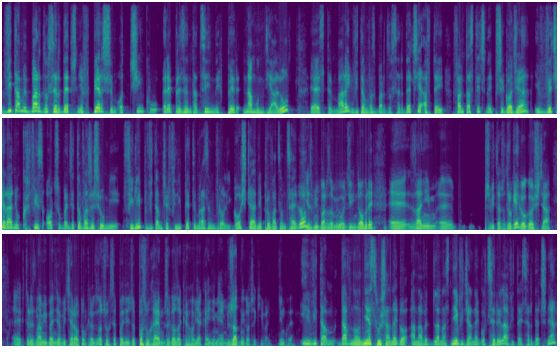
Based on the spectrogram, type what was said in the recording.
Witamy bardzo serdecznie w pierwszym odcinku reprezentacyjnych Pyr na Mundialu. Ja jestem Marek, witam Was bardzo serdecznie, a w tej fantastycznej przygodzie i w wycieraniu krwi z oczu będzie towarzyszył mi Filip. Witam Cię Filipie, tym razem w roli gościa, a nie prowadzącego. Jest mi bardzo miło, dzień dobry. E, zanim e, przywitasz drugiego gościa, e, który z nami będzie wycierał tą krew z oczu, chcę powiedzieć, że posłuchałem Grzegorza Krychowiaka i nie miałem żadnych oczekiwań. Dziękuję. I witam dawno niesłyszanego, a nawet dla nas niewidzianego Cyryla. Witaj serdecznie.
